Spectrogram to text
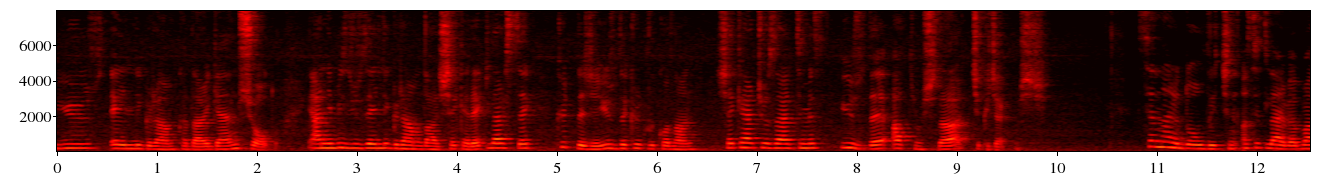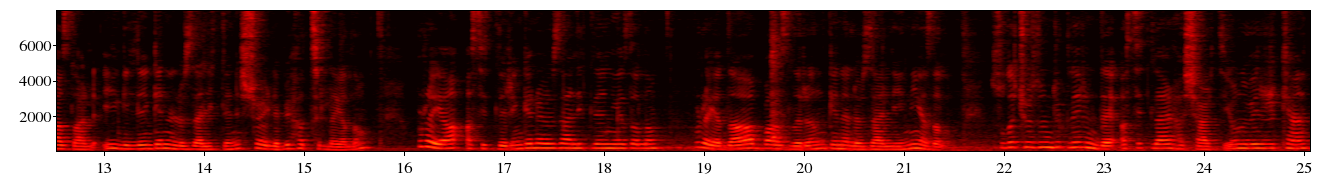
150 gram kadar gelmiş oldu. Yani biz 150 gram daha şeker eklersek kütlece %40'lık olan şeker çözeltimiz %60'la çıkacakmış. Senaryoda olduğu için asitler ve bazlarla ilgili genel özelliklerini şöyle bir hatırlayalım. Buraya asitlerin genel özelliklerini yazalım. Buraya da bazların genel özelliğini yazalım. Suda çözündüklerinde asitler H artı verirken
